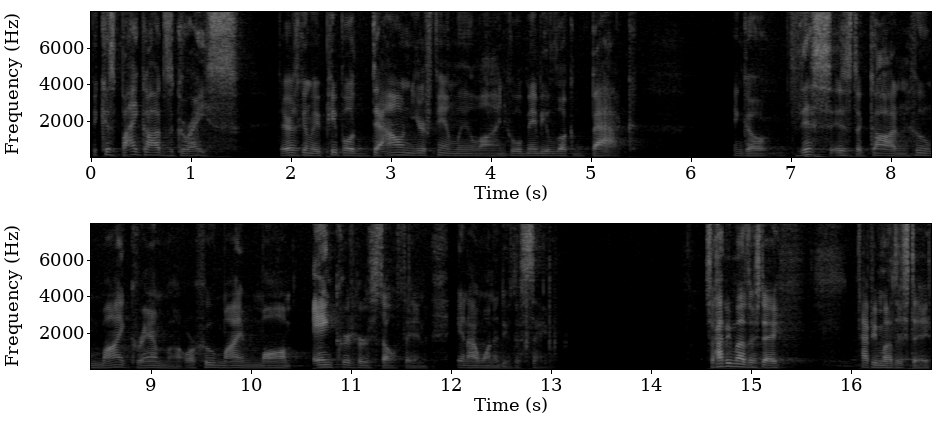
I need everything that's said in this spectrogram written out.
Because by God's grace, there's going to be people down your family line who will maybe look back and go, This is the God in whom my grandma or who my mom anchored herself in, and I want to do the same. So happy Mother's Day. Happy Mother's Day.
